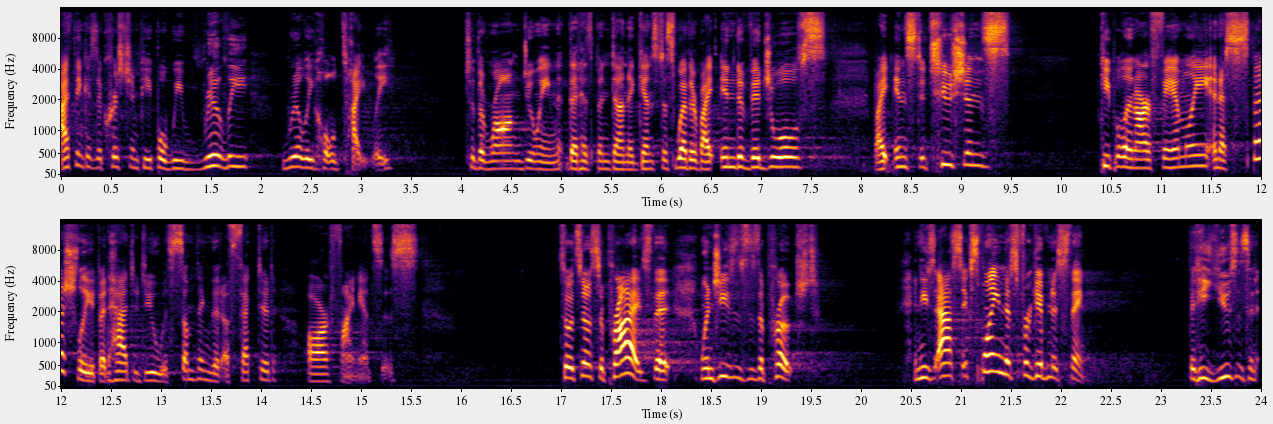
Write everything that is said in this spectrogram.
I think as a Christian people, we really, really hold tightly to the wrongdoing that has been done against us, whether by individuals, by institutions, people in our family, and especially if it had to do with something that affected our finances. So it's no surprise that when Jesus is approached and he's asked, explain this forgiveness thing, that he uses an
